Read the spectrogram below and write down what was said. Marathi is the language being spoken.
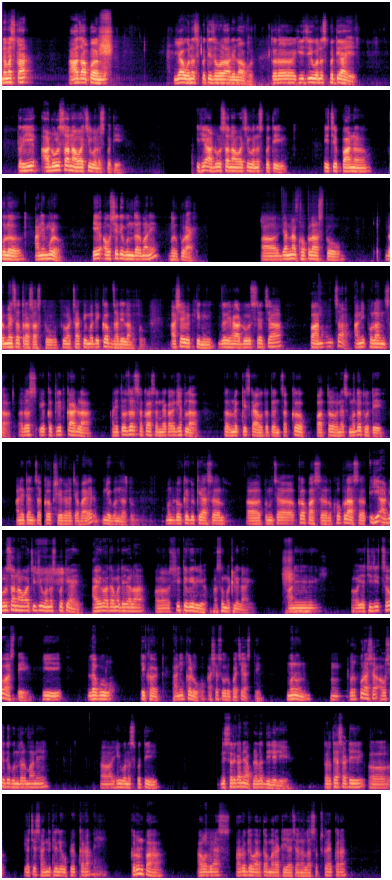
नमस्कार. आज आपण या वनस्पतीजवळ आलेलो आहोत. तर ही जी वनस्पती आहे तर ही आडुळसा नावाची वनस्पती आहे. ही आडुळसा नावाची वनस्पती हिचे पानं फुलं आणि मुळं हे औषधी गुणधर्माने भरपूर आहे. ज्यांना खोकला असतो दम्याचा त्रास असतो किंवा छातीमध्ये कप झालेला असतो अशा व्यक्तीने जर ह्या अडुळसाच्या पानांचा आणि फुलांचा रस एकत्रित काढला आणि तो जर सकाळ संध्याकाळ घेतला तर नक्कीच काय होतं त्यांचा कप पातळ होण्यास मदत होते आणि त्यांचा कप शरीराच्या बाहेर निघून जातो. मग डोकेदुखी असेल तुमचा कप असेल खोकला असेल ही आडोळसा नावाची जी वनस्पती आहे आयुर्वेदामध्ये याला शीतवीर्य असं म्हटलेलं आहे. आणि याची जी चव असते ही लघु तिखट आणि कडू अशा स्वरूपाची असते. म्हणून भरपूर अशा औषधी गुणधर्माने ही वनस्पती निसर्गाने आपल्याला दिलेली आहे. तर त्यासाठी याचे सांगितलेले उपयोग करा. करून पहा. आवडल्यास आरोग्य वार्ता मराठी या चॅनलला सबस्क्राईब करा.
